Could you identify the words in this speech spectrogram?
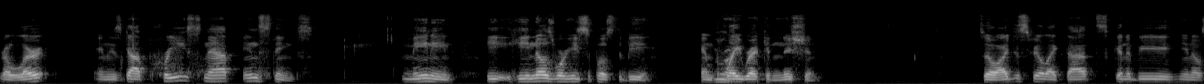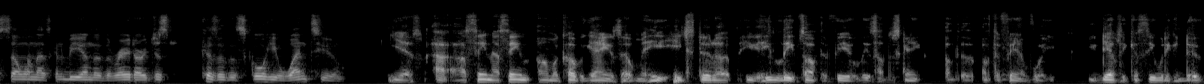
alert, and he's got pre-snap instincts, meaning – he he knows where he's supposed to be and play right. recognition. So I just feel like that's gonna be you know someone that's gonna be under the radar just because of the school he went to. Yes, I, I seen I seen um a couple games of him. He he stood up. He he leaps off the field, leaps off the skate of the of the film for you. You definitely can see what he can do.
